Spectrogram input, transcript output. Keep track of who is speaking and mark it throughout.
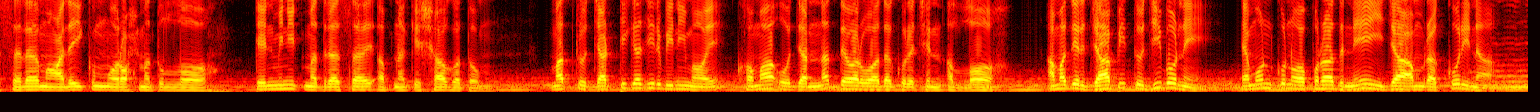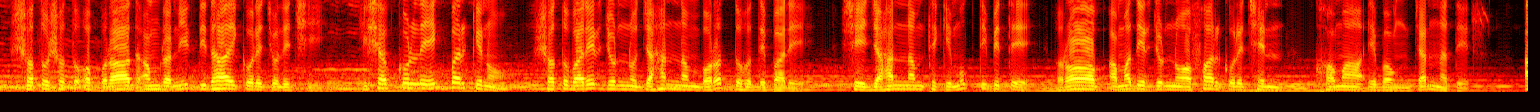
Speaker 1: আসসালামু আলাইকুম ওরহমতুল্লাহ। টেন মিনিট মাদ্রাসায় আপনাকে স্বাগতম। মাত্র চারটি কাজের বিনিময়ে ক্ষমা ও জান্নাত দেওয়ার ওয়াদা করেছেন আল্লাহ। আমাদের যাপিত জীবনে এমন কোনো অপরাধ নেই যা আমরা করি না। শত শত অপরাধ আমরা নির্দ্বিধায় করে চলেছি। হিসাব করলে একবার কেন শতবারের জন্য জাহান্নাম বরাদ্দ হতে পারে। সেই জাহান্নাম থেকে মুক্তি পেতে রব আমাদের জন্য অফার করেছেন ক্ষমা এবং জান্নাতের।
